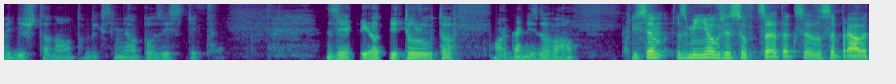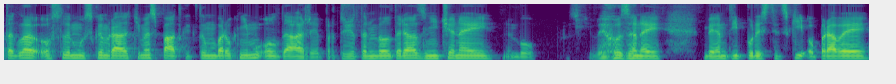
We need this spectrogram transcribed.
vidíš to, no, to bych si měl pozjistit. z jakého titulu to organizoval. Když jsem zmínil Vřesovce, tak se zase právě takhle oslým úzkem vrátíme zpátky k tomu baroknímu oltáři, protože ten byl teda zničený nebo prostě vyhozený během té puristické opravy,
